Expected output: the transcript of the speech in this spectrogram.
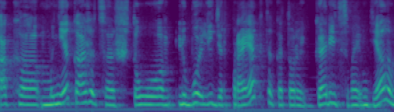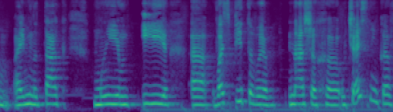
как э, мне кажется, что любой лидер проекта, который горит своим делом, а именно так мы и э, воспитываем наших э, участников,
